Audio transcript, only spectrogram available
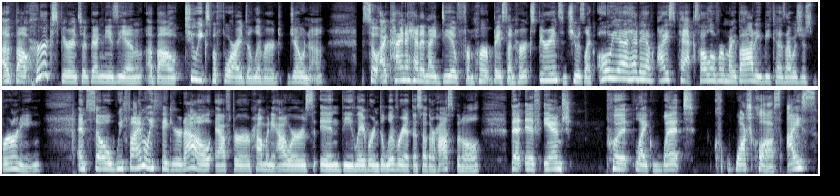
about her experience with magnesium about two weeks before I delivered Jonah. So I kind of had an idea from her based on her experience. And she was like, Oh, yeah, I had to have ice packs all over my body because I was just burning. And so we finally figured out after how many hours in the labor and delivery at this other hospital that if Ange put like wet washcloths, ice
